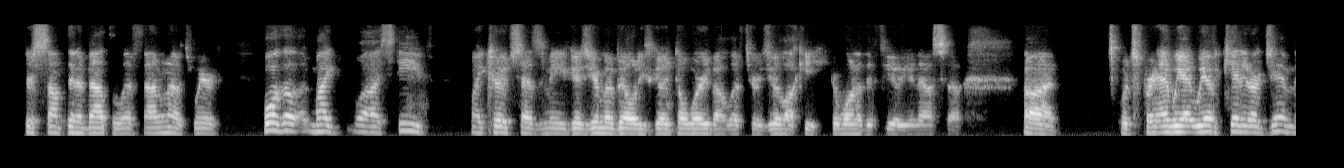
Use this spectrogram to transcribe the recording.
there's something about the lift. I don't know. It's weird. Well, the my uh, Steve, my coach says to me, because your mobility's good. Don't worry about lifters. You're lucky. You're one of the few, you know. So, uh, which pretty. And we we have a kid at our gym.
